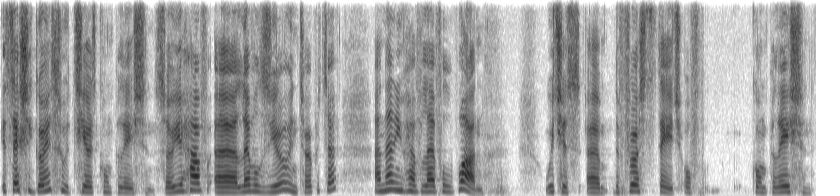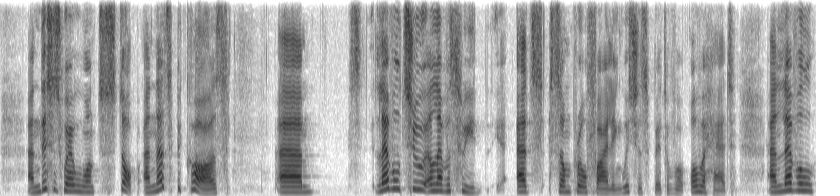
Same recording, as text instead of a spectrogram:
it's actually going through tiered compilation. So you have a level zero interpreter, and then you have level one, which is um, the first stage of compilation. And this is where we want to stop. And that's because um, Level 2 and Level 3 adds some profiling, which is a bit of an overhead. And level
